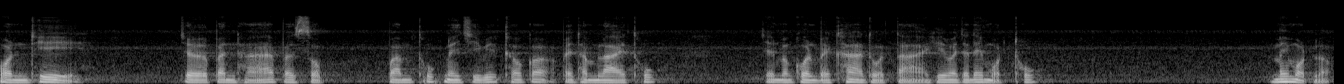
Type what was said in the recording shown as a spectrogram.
คนที่เจอปัญหาประสบความทุกข์ในชีวิตเขาก็ไปทำลายทุกข์ เช่นบางคนไปฆ่าตัวตาย คิดว่าจะได้หมดทุกข์ ไม่หมดหรอก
